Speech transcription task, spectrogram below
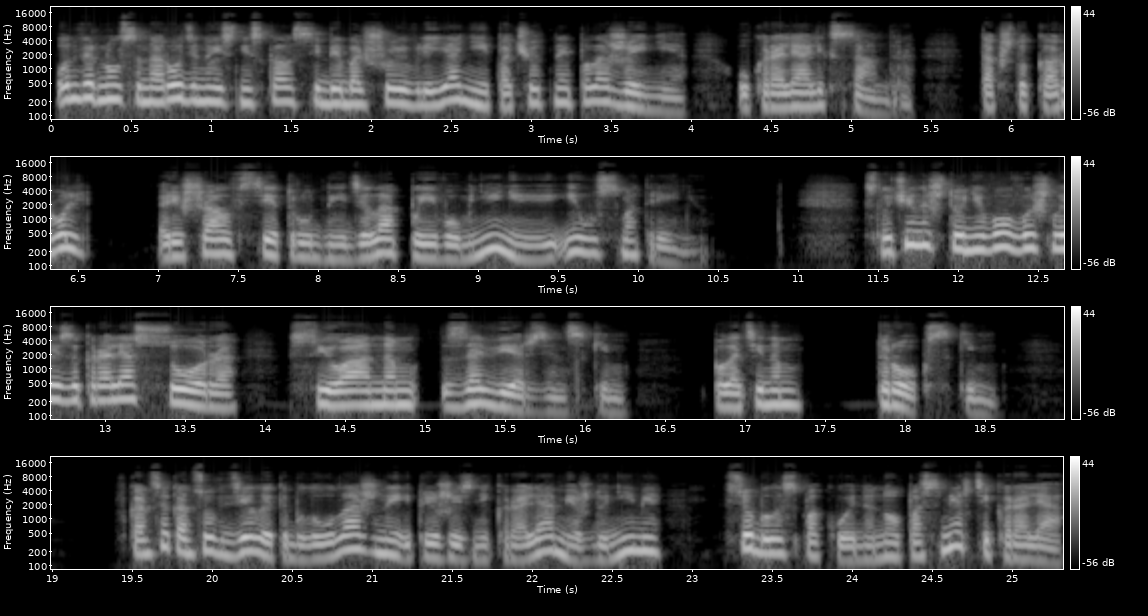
он вернулся на родину и снискал себе большое влияние и почетное положение у короля Александра, так что король решал все трудные дела по его мнению и усмотрению. Случилось, что у него вышла из-за короля ссора — с Иоанном Заверзинским, палатином Трокским. В конце концов, дело это было улажено, и при жизни короля между ними все было спокойно, но по смерти короля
